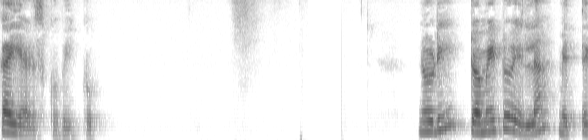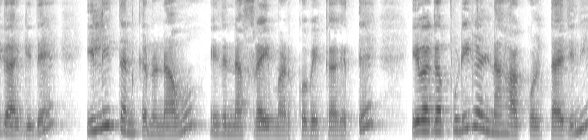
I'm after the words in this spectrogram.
ಕೈ ಆಡಿಸ್ಕೋಬೇಕು. ನೋಡಿ, ಟೊಮೆಟೊ ಎಲ್ಲ ಮೆತ್ತಗಾಗಿದೆ. ಇಲ್ಲಿ ತನಕ ನಾವು ಇದನ್ನು ಫ್ರೈ ಮಾಡ್ಕೋಬೇಕಾಗತ್ತೆ. ಇವಾಗ ಪುಡಿಗಳನ್ನ ಹಾಕ್ಕೊಳ್ತಾ ಇದ್ದೀನಿ.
